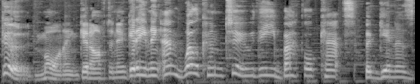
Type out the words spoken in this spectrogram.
Good morning, good afternoon, good evening, and welcome to the Battle Cats Beginner's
